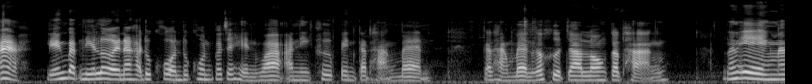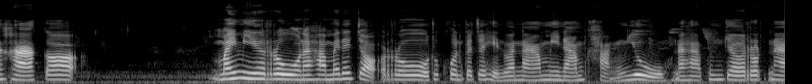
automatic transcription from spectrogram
อะเลี้ยงแบบนี้เลยนะคะ ทุกคนทุกคนก็จะเห็นว่าอันนี้คือเป็นกระถางแบนกระถางแบนก็คือจะรองกระถางนั่นเองนะคะก็ ไม่มีรูนะคะ ไม่ได้เจาะรูทุกคนก็จะเห็นว่าน้ำมีน้ำขังอยู่นะคะ เพิ่งจะรดน้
